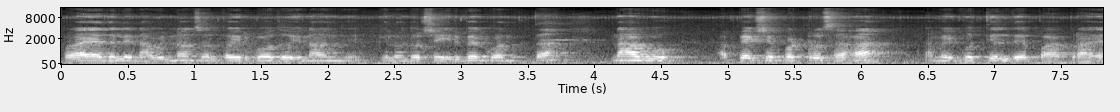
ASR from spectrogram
ಪ್ರಾಯದಲ್ಲಿ ನಾವು ಇನ್ನೊಂದು ಸ್ವಲ್ಪ ಇರ್ಬೋದು, ಇನ್ನೊಂದು ಕೆಲವೊಂದು ವರ್ಷ ಇರಬೇಕು ಅಂತ ನಾವು ಅಪೇಕ್ಷೆ ಪಟ್ಟರೂ ಸಹ ನಮಗೆ ಗೊತ್ತಿಲ್ಲದೆ ಪಾ, ಪ್ರಾಯ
